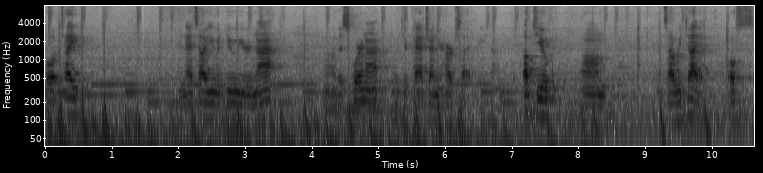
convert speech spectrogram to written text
pull it tight, and that's how you would do your knot, uh, the square knot with your patch on your heart side. Up to you. Um, that's how we tie it. Os.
